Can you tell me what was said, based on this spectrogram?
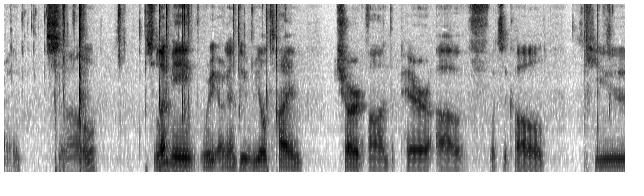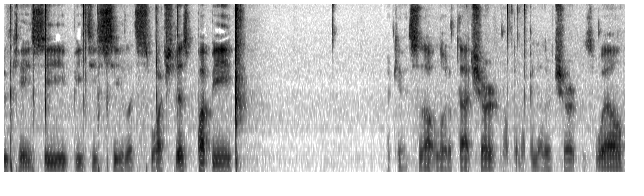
Right. So, so let me, we are going to do real-time chart on the pair of, what's it called? QKC BTC. Let's watch this puppy. Okay, so I'll load up that chart, and open up another chart as well.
